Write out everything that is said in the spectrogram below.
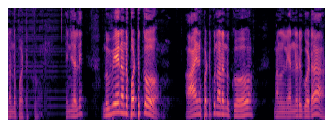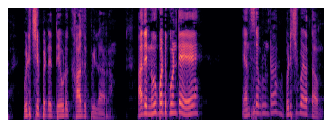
నన్ను పట్టుకో. ఏం చేయాలి? నువ్వే నన్ను పట్టుకో. ఆయన పట్టుకున్నాడు అనుకో మనల్ని ఎన్నడూ కూడా విడిచిపెట్టే దేవుడు కాదు పిల్లారా. అదే నువ్వు పట్టుకుంటే ఎంతసేపు ఉంటావు? విడిచిపెడతాం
